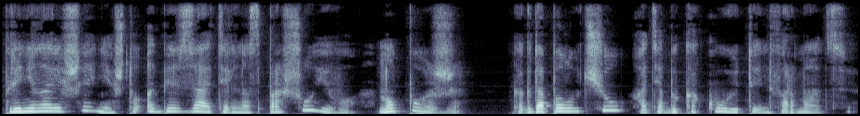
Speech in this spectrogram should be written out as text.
Приняла решение, что обязательно спрошу его, но позже, когда получу хотя бы какую-то информацию.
